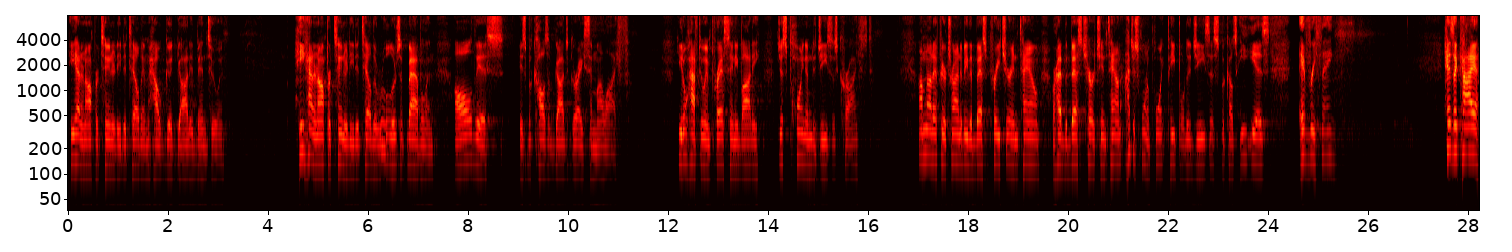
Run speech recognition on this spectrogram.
he had an opportunity to tell them how good God had been to him. He had an opportunity to tell the rulers of Babylon, all this is because of God's grace in my life. You don't have to impress anybody, just point them to Jesus Christ. I'm not up here trying to be the best preacher in town or have the best church in town. I just want to point people to Jesus because He is everything. Hezekiah,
